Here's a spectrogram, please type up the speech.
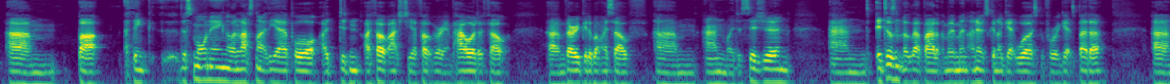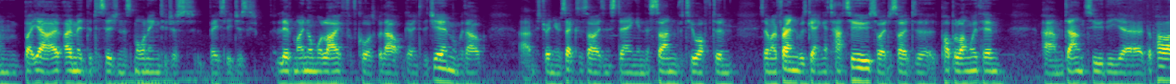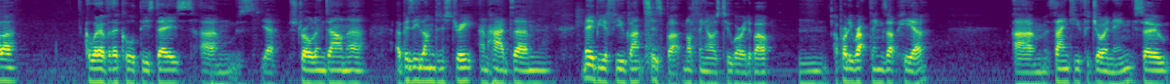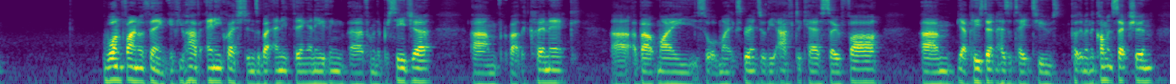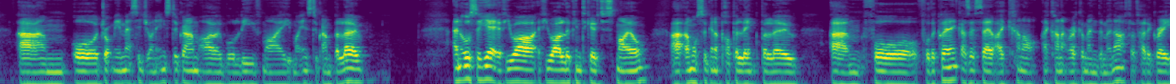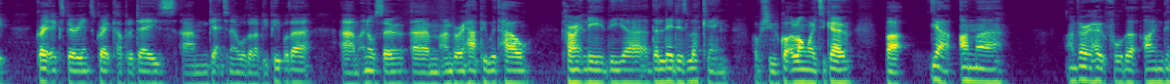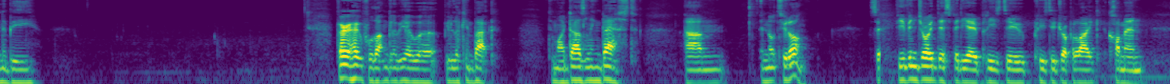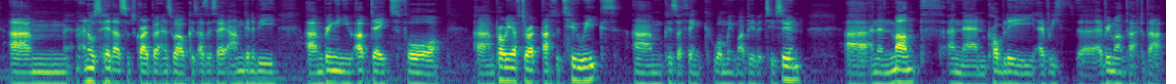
Um, but I think this morning or last night at the airport, I didn't, I felt actually, I felt very empowered. I felt um, very good about myself um, and my decision. And it doesn't look that bad at the moment. I know it's going to get worse before it gets better. Um, but yeah, I, I, made the decision this morning to just basically just live my normal life, of course, without going to the gym and without um, strenuous exercise and staying in the sun for too often. So my friend was getting a tattoo, so I decided to pop along with him um, down to the uh, the parlor, or whatever they're called these days. Um, was yeah strolling down a, a busy London street and had um, maybe a few glances, but nothing I was too worried about. Mm, I'll probably wrap things up here. Um, thank you for joining. So one final thing, if you have any questions about anything, anything uh, from the procedure, um, about the clinic, uh, about my sort of my experience with the aftercare so far, um, yeah, please don't hesitate to put them in the comment section um, or drop me a message on Instagram. I will leave my, my Instagram below. And also, yeah, if you are if you are looking to go to Smile, uh, I'm also going to pop a link below um, for for the clinic. As I said, I cannot I cannot recommend them enough. I've had a great great experience, great couple of days, um, getting to know all the lovely people there, um, and also um, I'm very happy with how currently the uh, the lid is looking. Obviously, we've got a long way to go, but yeah, I'm uh, I'm very hopeful that I'm going to be very hopeful that I'm going to be able to be looking back to my dazzling best um, in not too long. So if you've enjoyed this video, please do please do drop a like, a comment, um, and also hit that subscribe button as well. Because as I say, I'm going to be um, bringing you updates for um, probably after after two weeks. Because um, I think one week might be a bit too soon, uh, and then month, and then probably every uh, every month after that.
